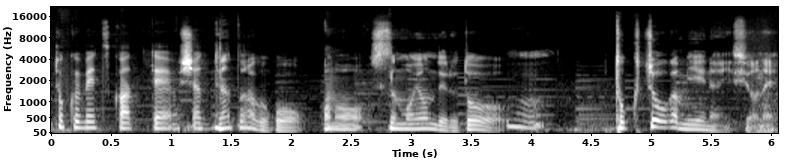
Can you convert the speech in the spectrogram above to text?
特別化っておっしゃって。なんとなくこうこの質問を読んでるとうん特徴が見えないんですよね。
